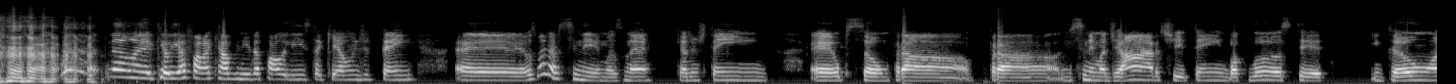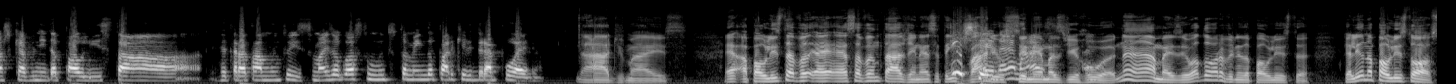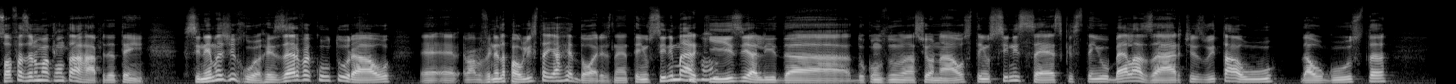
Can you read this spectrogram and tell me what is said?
Não, é que eu ia falar que a Avenida Paulista, que é onde tem é, os melhores cinemas, né? Que a gente tem é, opção para cinema de arte, tem blockbuster. Então, acho que a Avenida Paulista retrata muito isso. Mas eu gosto muito também do Parque Ibirapuera. Ah, demais. É, a Paulista é essa vantagem, né? Você tem Ixi, vários né? cinemas mas... de rua. É. Não, mas eu adoro a Avenida Paulista. Porque ali na Paulista, ó, só fazendo uma conta rápida, tem cinemas de rua, reserva cultural, é, é, a Avenida Paulista e arredores, né? Tem o Cine Marquise uhum. ali da, do Conjunto Nacional, tem o Cine Sescs, tem o Belas Artes, o Itaú, da Augusta,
